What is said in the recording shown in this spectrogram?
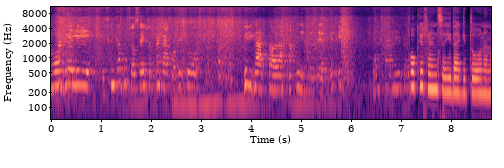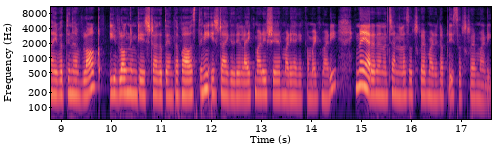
ನೋಡಿ ಅಲ್ಲಿ ಸಿಂಕಾಪುರ ಸೊಸೈಟಿ ಹಾಕೊಟ್ಟಿತ್ತು ಈಗ ಆಗ್ತಾವ ನಿನ್ನ ಸೇರ್ತಿ ಓಕೆ ಫ್ರೆಂಡ್ಸ್ ಇದಾಗಿತ್ತು ನನ್ನ ಇವತ್ತಿನ ವ್ಲಾಗ್. ಈ ವ್ಲಾಗ್ ನಿಮಗೆ ಇಷ್ಟ ಆಗುತ್ತೆ ಅಂತ ಭಾವಿಸ್ತೀನಿ. ಇಷ್ಟ ಆಗಿದರೆ ಲೈಕ್ ಮಾಡಿ ಶೇರ್ ಮಾಡಿ, ಹಾಗೆ ಕಮೆಂಟ್ ಮಾಡಿ. ಇನ್ನೂ ಯಾರು ನನ್ನ ಚಾನಲ್ನ ಸಬ್ಸ್ಕ್ರೈಬ್ ಮಾಡಿಲ್ಲ ಪ್ಲೀಸ್ ಸಬ್ಸ್ಕ್ರೈಬ್ ಮಾಡಿ.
